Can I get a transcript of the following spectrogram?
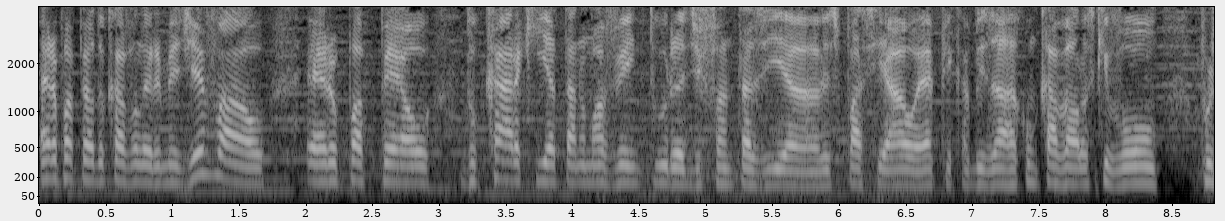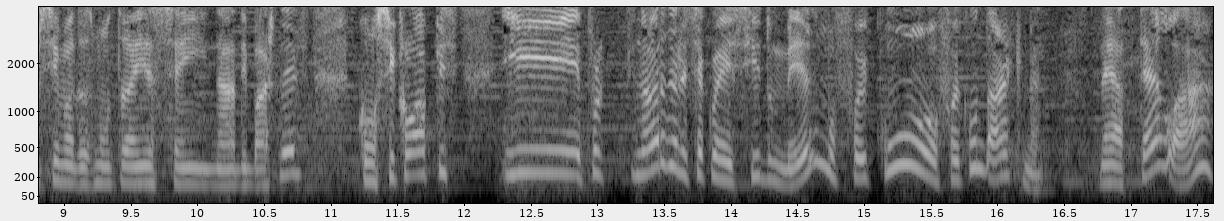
era o papel do cavaleiro medieval, era o papel do cara que ia estar numa aventura de fantasia espacial, épica, bizarra, com cavalos que voam por cima das montanhas sem nada embaixo deles, com ciclopes. E porque na hora dele ser conhecido mesmo, foi com, o- foi com Darkman. Né? Até lá,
